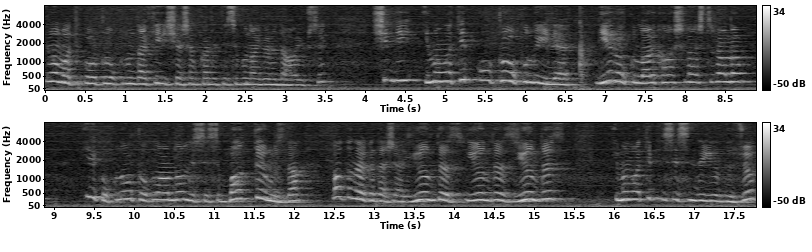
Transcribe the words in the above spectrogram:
İmam Hatip Ortaokulu'ndaki iş yaşam kalitesi buna göre daha yüksek. Şimdi İmam Hatip Ortaokulu ile diğer okulları karşılaştıralım. İlkokul, ortaokul, Anadolu Lisesi baktığımızda bakın arkadaşlar yıldız, yıldız, yıldız İmam Hatip Lisesi'nde yıldız yok.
